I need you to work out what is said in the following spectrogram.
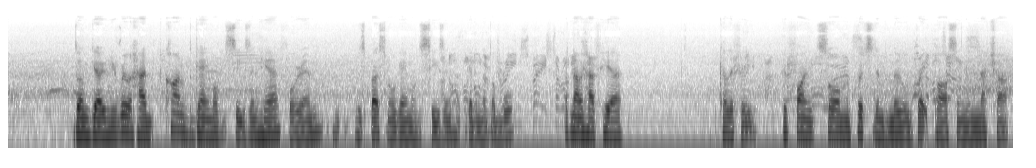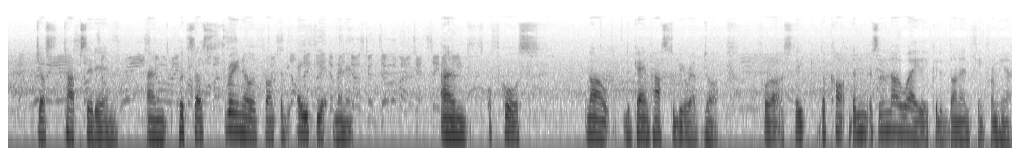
Domgoni really had kind of the game of the season here for him, his personal game of the season, getting a double. But now we have here Khelifi, who finds Som and puts it in the middle, great passing, and Mecha just taps it in and puts us 3-0 in front at the 80th minute. And of course now the game has to be wrapped up for us. They they can't. There's no way they could have done anything from here.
